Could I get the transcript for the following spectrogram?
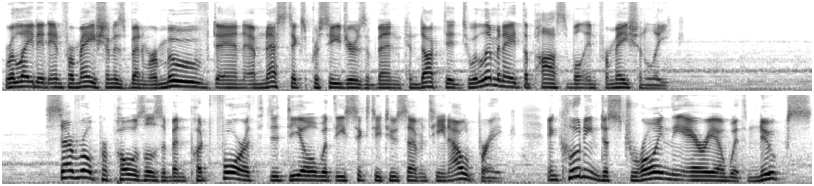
Related information has been removed, and amnestics procedures have been conducted to eliminate the possible information leak. Several proposals have been put forth to deal with the 6217 outbreak, including destroying the area with nukes,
